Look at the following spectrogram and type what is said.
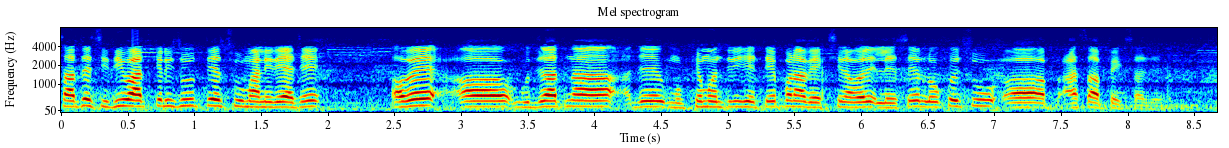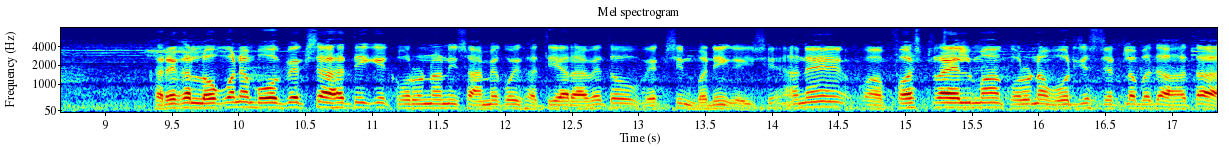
સાથે સીધી વાત કરીશું. તે શું માની રહ્યા છે? હવે ગુજરાતના જે મુખ્યમંત્રી છે તે પણ આ વેક્સિન હવે લેશે. લોકો શું આશા અપેક્ષા છે? ખરેખર લોકોને બહુ અપેક્ષા હતી કે કોરોનાની સામે કોઈક હથિયાર આવે તો વેક્સિન બની ગઈ છે. અને ફર્સ્ટ ટ્રાયલમાં કોરોના વોરિયર્સ જેટલા બધા હતા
